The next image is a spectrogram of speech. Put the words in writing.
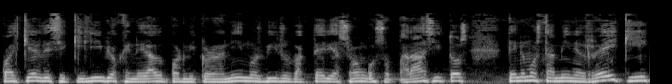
cualquier desequilibrio generado por microorganismos, virus, bacterias, hongos o parásitos. Tenemos también el Reiki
